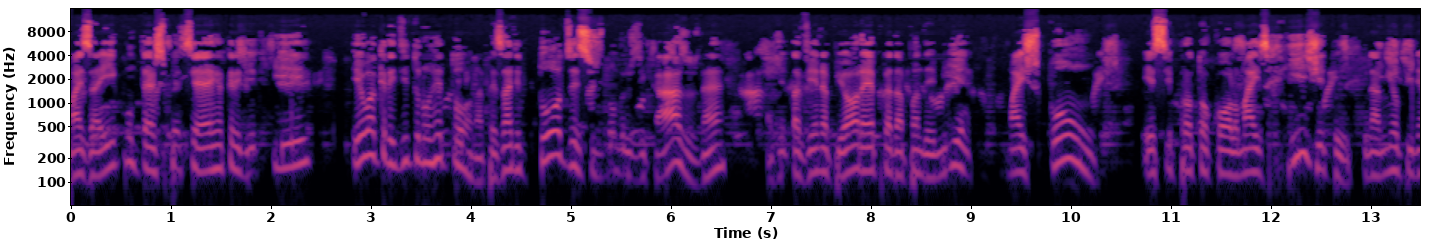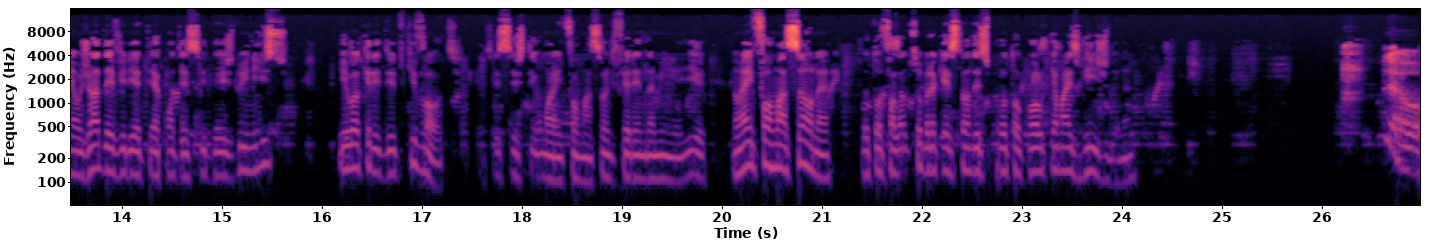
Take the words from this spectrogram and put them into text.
Mas aí, com o teste PCR, acredito que eu acredito no retorno, apesar de todos esses números de casos, né? A gente está vendo a pior época da pandemia, mas com esse protocolo mais rígido, que na minha opinião já deveria ter acontecido desde o início, eu acredito que volte. Não sei se vocês têm uma informação diferente da minha aí. Não é informação, né? Eu estou falando sobre a questão desse protocolo que é mais rígido, né? Olha,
